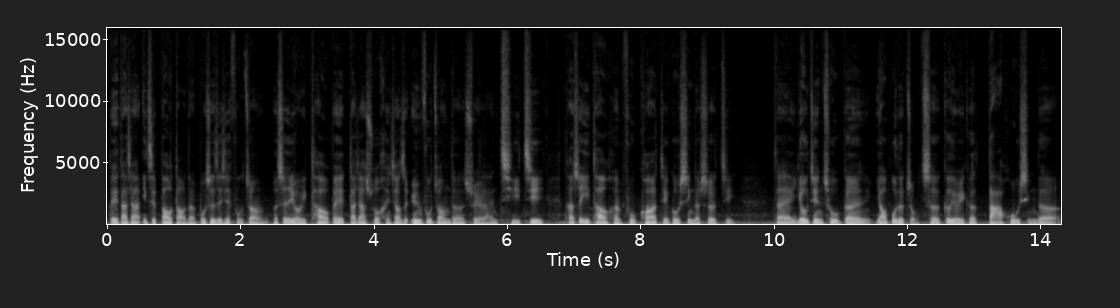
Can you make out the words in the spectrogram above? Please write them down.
被大家一直报道的不是这些服装，而是有一套被大家说很像是孕妇装的水蓝奇迹。它是一套很浮夸结构性的设计，在右肩处跟腰部的左侧各有一个大弧形的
